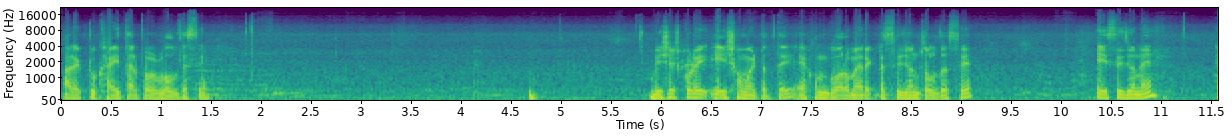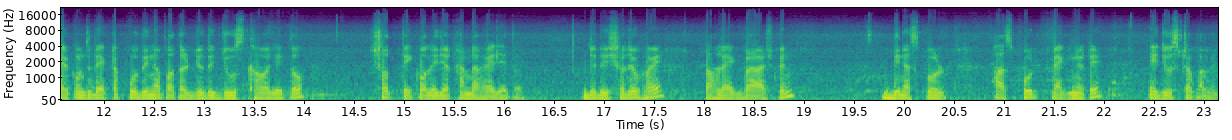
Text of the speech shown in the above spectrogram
আর একটু খাই, তারপর বলতেছি। বিশেষ করে এই সময়টাতে এখন গরমের একটা সিজন চলতেছে। এই সিজনে এরকম যদি একটা পুদিনা পাতার যদি জুস খাওয়া যেত, সত্যি কলেজে ঠান্ডা হয়ে যেত। যদি সুযোগ হয়, তাহলে একবার আসবেন। দিনাজপুর ফাস্টফুড ম্যাগনেটে এই জুসটা পাবেন।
